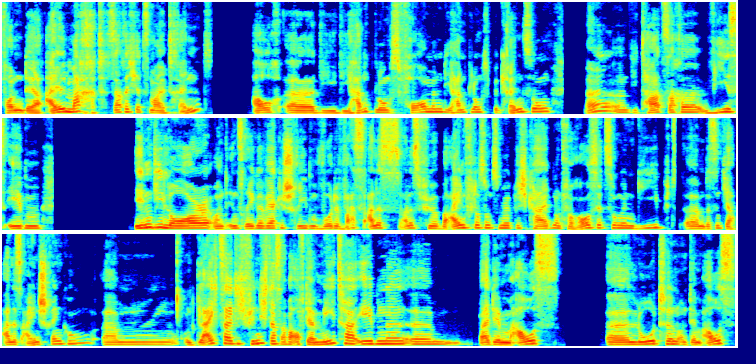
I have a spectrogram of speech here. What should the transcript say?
von der Allmacht, sag ich jetzt mal, trennt. Auch äh, die, die Handlungsformen, die Handlungsbegrenzung, äh, die Tatsache, wie es eben in die Lore und ins Regelwerk geschrieben wurde, was alles, alles für Beeinflussungsmöglichkeiten und Voraussetzungen gibt. Ähm, das sind ja alles Einschränkungen. Ähm, und gleichzeitig finde ich das aber auf der Meta-Ebene ähm, bei dem Ausloten und dem Aus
